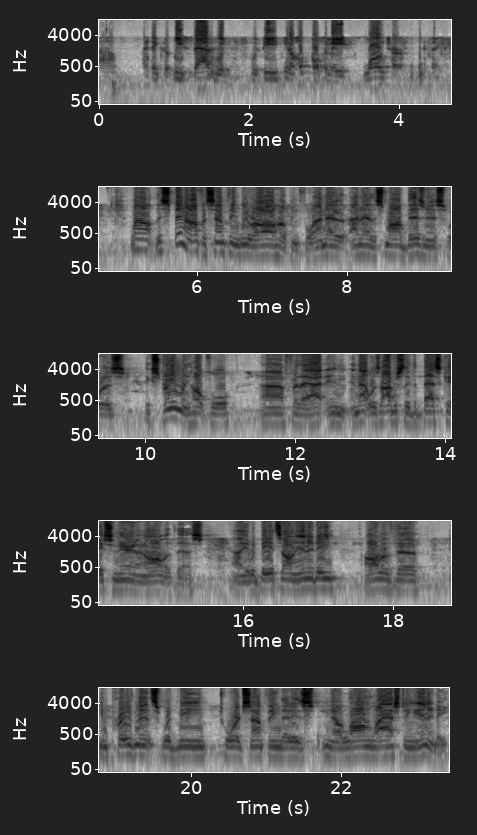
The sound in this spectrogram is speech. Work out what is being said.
Um, I think at least that would, would be you know hopeful to me long term. I think. Well, the spinoff was something we were all hoping for. I know I know the small business was extremely hopeful uh, for that, and, and that was obviously the best case scenario in all of this. Uh, it would be its own entity. All of the improvements would be towards something that is, you know, a long-lasting entity.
